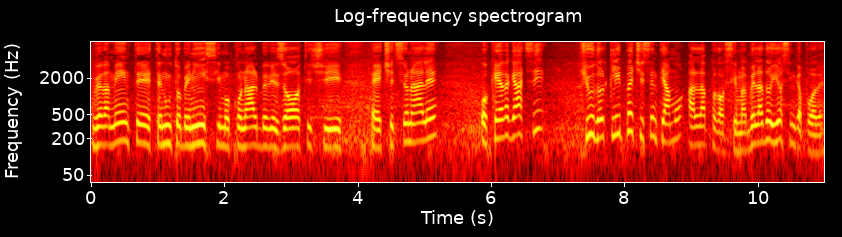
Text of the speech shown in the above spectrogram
veramente tenuto benissimo con alberi esotici, è eccezionale. Ok ragazzi, chiudo il clip e ci sentiamo alla prossima, ve la do io a Singapore.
